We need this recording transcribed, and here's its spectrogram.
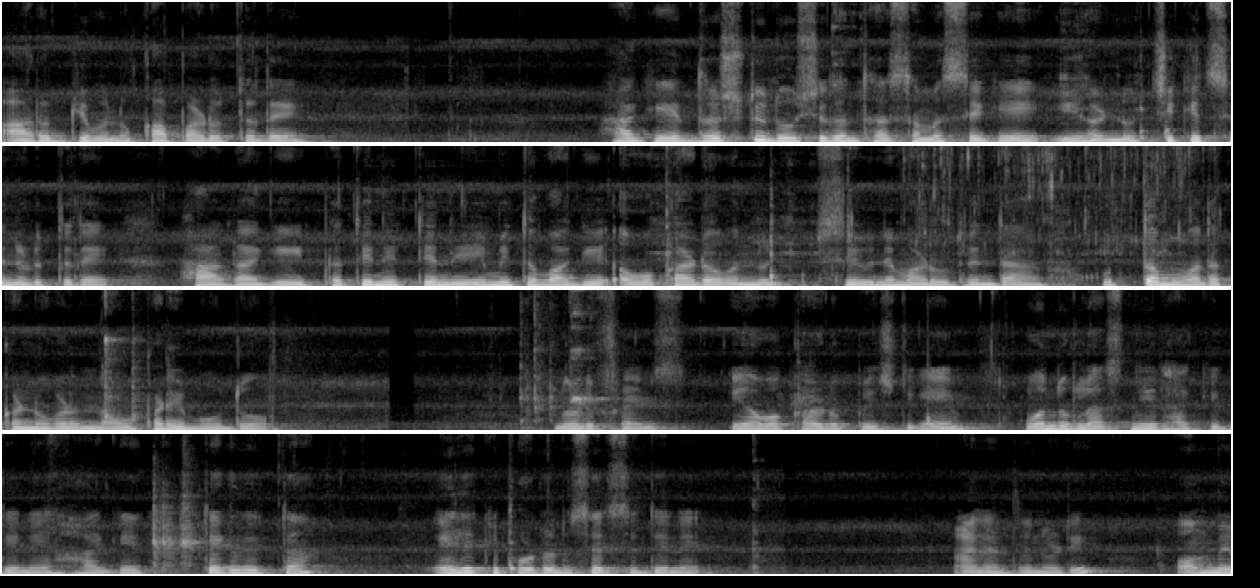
ಆರೋಗ್ಯವನ್ನು ಕಾಪಾಡುತ್ತದೆ. ಹಾಗೆಯೇ ದೃಷ್ಟಿದೋಷದಂತಹ ಸಮಸ್ಯೆಗೆ ಈ ಹಣ್ಣು ಚಿಕಿತ್ಸೆ ನೀಡುತ್ತದೆ. ಹಾಗಾಗಿ ಪ್ರತಿನಿತ್ಯ ನಿಯಮಿತವಾಗಿ ಅವಕಾಡೋವನ್ನು ಸೇವನೆ ಮಾಡುವುದರಿಂದ ಉತ್ತಮವಾದ ಕಣ್ಣುಗಳನ್ನು ನಾವು ಪಡೆಯಬಹುದು. ನೋಡಿ ಫ್ರೆಂಡ್ಸ್, ಈ ಅವಕಾಡೋ ಪೇಸ್ಟ್ಗೆ ಒಂದು ಗ್ಲಾಸ್ ನೀರು ಹಾಕಿದ್ದೇನೆ. ಹಾಗೆ ತೆಗೆದಿಟ್ಟ ಏಲಕ್ಕಿ ಪೌಡರನ್ನು ಸೇರಿಸಿದ್ದೇನೆ. ಆನಂತರ ನೋಡಿ, ಒಮ್ಮೆ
